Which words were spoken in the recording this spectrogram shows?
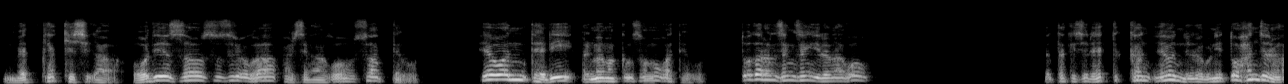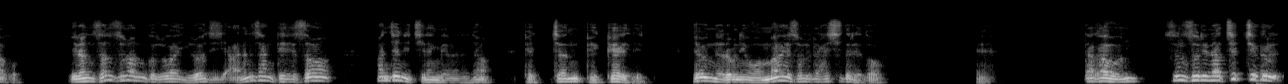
메타캐시가 어디에서 수수료가 발생하고 수합되고 회원 대비 얼마만큼 소모가 되고 또 다른 생성이 일어나고 메타캐시를 획득한 회원 여러분이 또 환전을 하고 이런 선순환 구조가 이루어지지 않은 상태에서 환전이 진행되면요 백전백패하게 되죠. 회원 여러분이 원망의 소리를 하시더라도 예, 따가운 쓴소리나 책찍을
